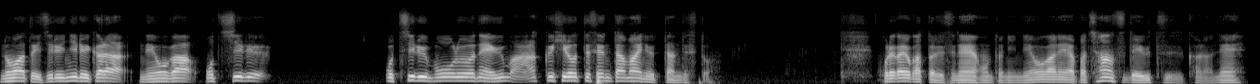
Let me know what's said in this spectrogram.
ノーアウト一塁二塁から、根尾が落ちる、落ちるボールをね、うまく拾ってセンター前に打ったんですと。これが良かったですね、本当に。ネオがね、やっぱチャンスで打つからね。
